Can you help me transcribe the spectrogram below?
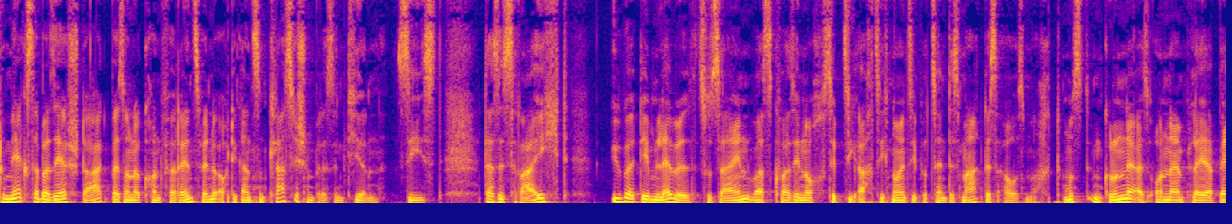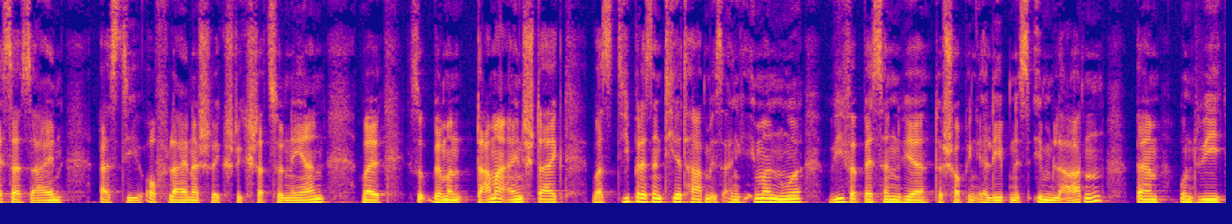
Du merkst aber sehr stark bei so einer Konferenz, wenn du auch die ganzen klassischen präsentieren siehst, dass es reicht, über dem Level zu sein, was quasi noch 70, 80, 90 Prozent des Marktes ausmacht. Du musst im Grunde als Online-Player besser sein als die Offliner, Schrägstrich stationären, weil so, wenn man da mal einsteigt, was die präsentiert haben, ist eigentlich immer nur, wie verbessern wir das Shopping-Erlebnis im Laden ähm, und wie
